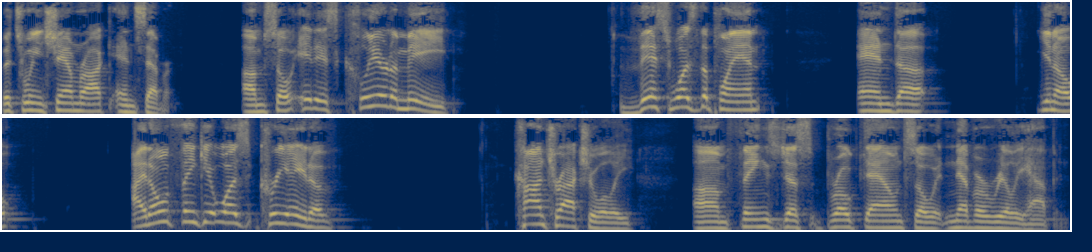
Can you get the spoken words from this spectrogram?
between Shamrock and Severn. Um, so it is clear to me this was the plan. And, uh, you know, I don't think it was creative contractually. Um, things just broke down, so it never really happened.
